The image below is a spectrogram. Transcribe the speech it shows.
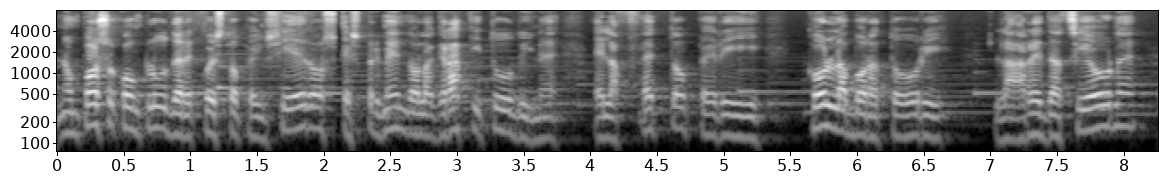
Non posso concludere questo pensiero esprimendo la gratitudine e l'affetto per i collaboratori, la redazione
